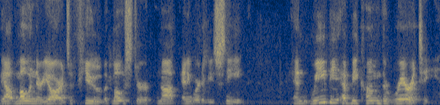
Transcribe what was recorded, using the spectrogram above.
be out mowing their yards, a few, but most are not anywhere to be seen. And we be, have become the rarity.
